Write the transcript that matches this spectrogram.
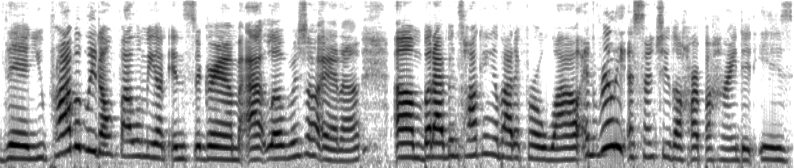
then you probably don't follow me on Instagram at Love Michelle Anna. Um, but I've been talking about it for a while, and really, essentially, the heart behind it is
